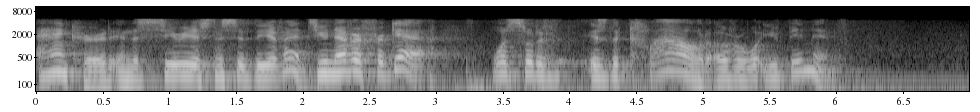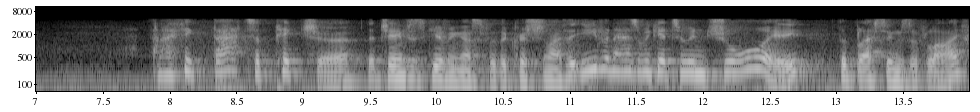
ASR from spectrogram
anchored in the seriousness of the event. You never forget what sort of is the cloud over what you've been in. And I think that's a picture that James is giving us for the Christian life. That even as we get to enjoy the blessings of life,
